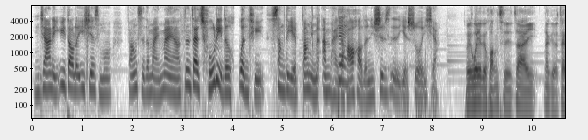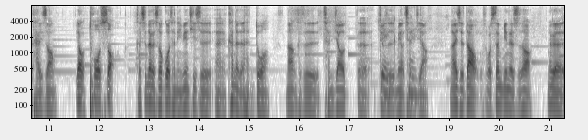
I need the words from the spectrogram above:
你家里遇到了一些什么房子的买卖啊，正在处理的问题，上帝也帮你们安排的好好的。你是不是也说一下？所以我有个房子在那个在台中要脱售，可是那个时候过程里面，其实呃看的人很多。然后可是成交的，就是没有成交。然后一直到我生病的时候，那个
